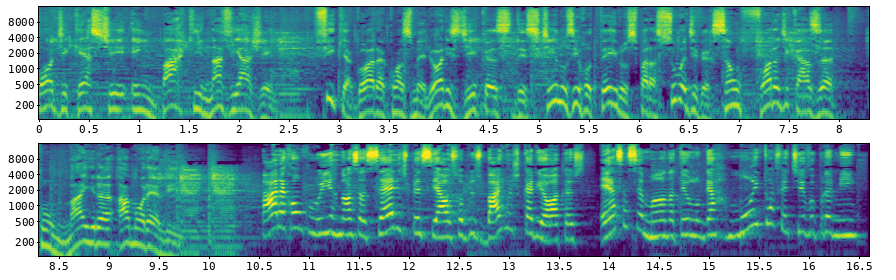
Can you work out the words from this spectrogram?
Podcast Embarque na Viagem. Fique agora com as melhores dicas, destinos e roteiros para sua diversão fora de casa com Naira Amorelli. Para concluir nossa série especial sobre os bairros cariocas, essa semana tem um lugar muito afetivo para mim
